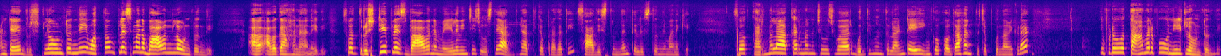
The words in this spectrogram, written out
అంటే దృష్టిలో ఉంటుంది మొత్తం ప్లస్ మన భావనలో ఉంటుంది అవగాహన అనేది. సో దృష్టి ప్లస్ భావన మేళవించి చూస్తే ఆధ్యాత్మిక ప్రగతి సాధిస్తుందని తెలుస్తుంది మనకి. సో కర్మల అకర్మను చూచువారు బుద్ధిమంతులు. అంటే ఇంకొక ఉదాహరణతో చెప్పుకుందాం ఇక్కడ. ఇప్పుడు తామర పువ్వు నీటిలో ఉంటుంది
